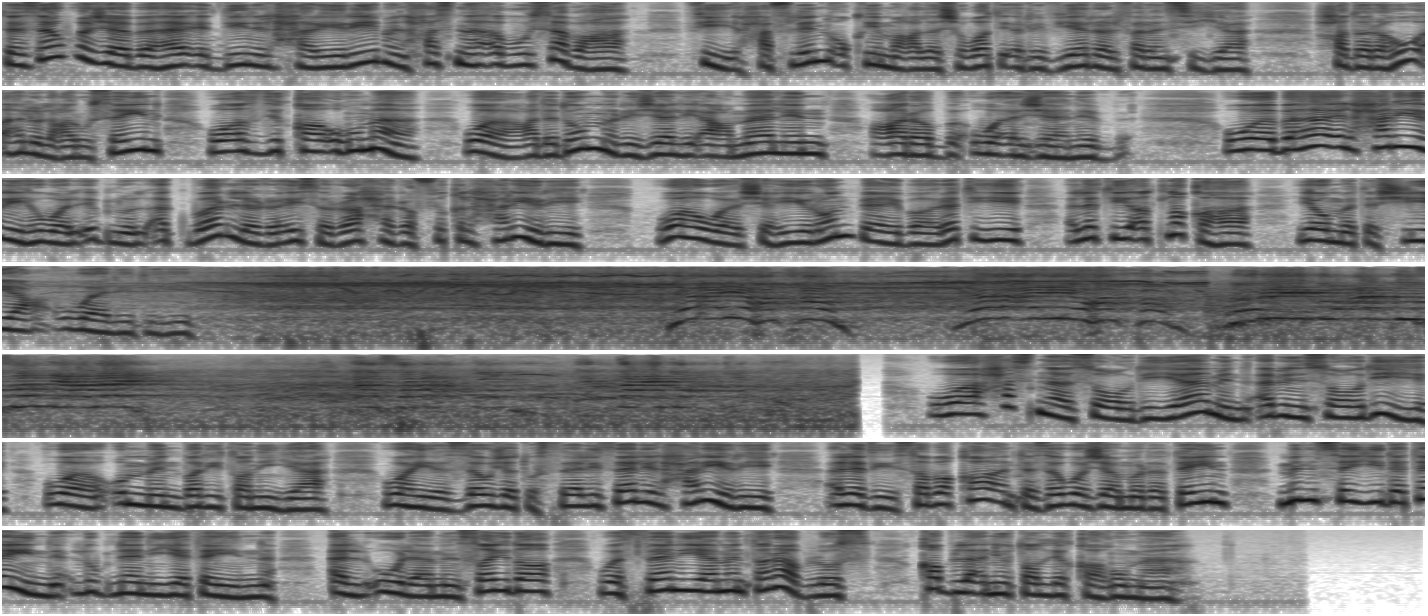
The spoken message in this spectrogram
تزوج بهاء الدين الحريري من حسنة أبو سبعة في حفل أقيم على شواطئ الريفيرا الفرنسية. حضره أهل العروسين وأصدقاؤهما وعدد من رجال أعمال عرب وأجانب. وبهاء الحريري هو الابن الأكبر للرئيس الراحل رفيق الحريري وهو شهير بعبارته التي أطلقها يوم تشييع والده. يا أيها القوم! يا أيها القوم! نريد وحسنة سعودية من أب سعودي وأم بريطانية وهي الزوجة الثالثة للحريري الذي سبق أن تزوج مرتين من سيدتين لبنانيتين الأولى من صيدا والثانية من طرابلس قبل أن يطلقهما.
